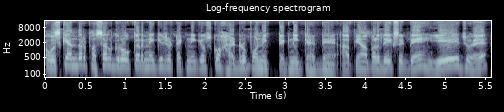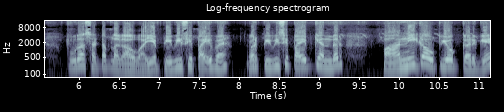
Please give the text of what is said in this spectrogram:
उसके अंदर फ़सल ग्रो करने की जो टेक्निक है, उसको हाइड्रोपोनिक टेक्निक कहते हैं। आप यहाँ पर देख सकते हैं, ये जो है, पूरा सेटअप लगा हुआ है। ये पीवीसी पाइप है और पीवीसी पाइप के अंदर पानी का उपयोग करके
